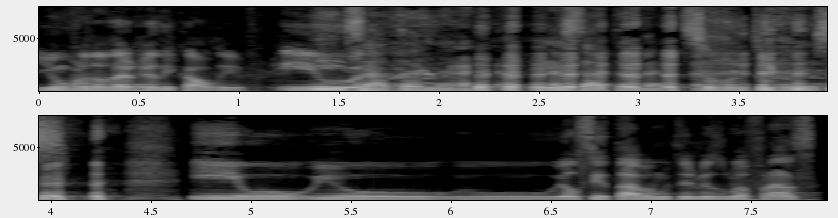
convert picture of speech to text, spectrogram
E um verdadeiro ah, radical livre. E exatamente, o... exatamente, sobretudo isso. E, o, e o, ele citava muitas vezes uma frase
